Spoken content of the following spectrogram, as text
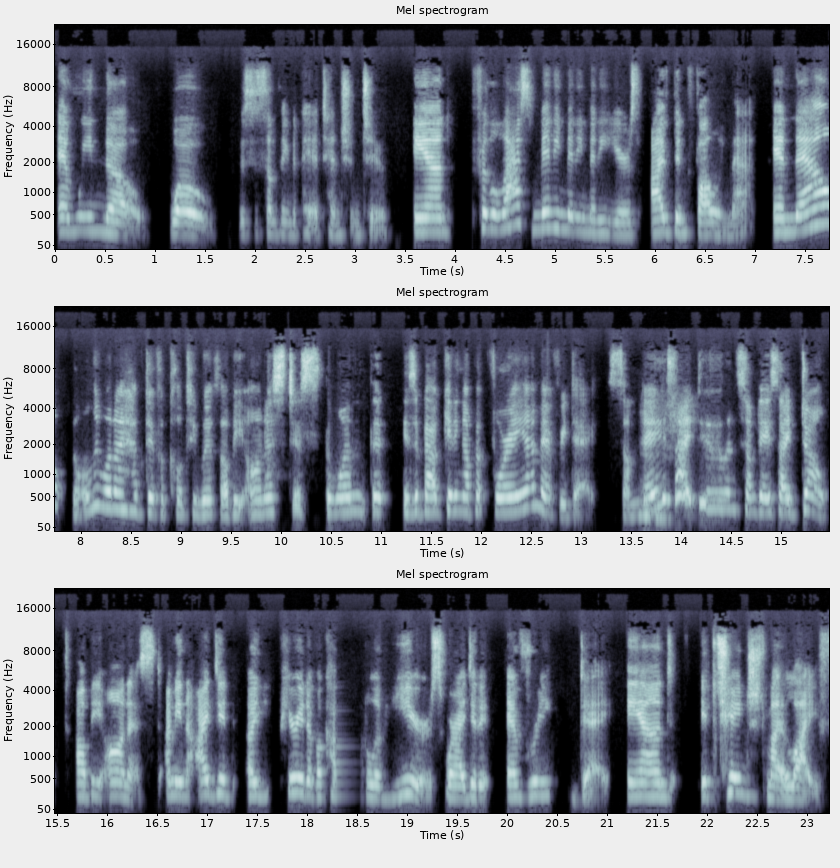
and we know, whoa, this is something to pay attention to. And for the last many, many, many years, I've been following that. And now the only one I have difficulty with, I'll be honest, is the one that is about getting up at 4 a.m. every day. Some mm-hmm. days mm-hmm. I do, and some days I don't. I'll be honest. I mean, I did a period of a couple of years where I did it every day, and it changed my life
